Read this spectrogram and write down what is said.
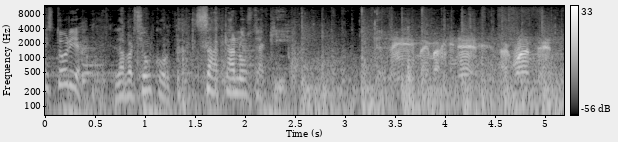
larga historia. La versión corta. Sácanos de aquí. Sí, me imaginé. Aguanten.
